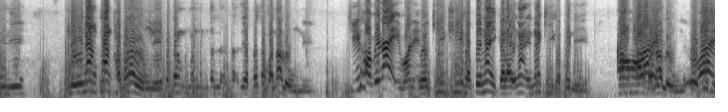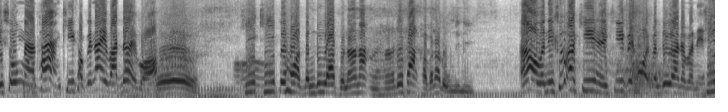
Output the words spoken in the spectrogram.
นี่นี่นี่นั่งทางเขาบ่ได้ลงนี่ไปทางมันเดี๋ยวไปทางบ้านหน้าลงนี่ขี่เขาไปไหนบ่นี่เออขี่ขี่เขาไปไหนก็ไรนะไอ้หน้าขี่เขาไปนี่ทางทางบ้านหน้าลงนี่เออเอาไว้ส่งหน้าทางขี่เขาไปไหนวัดเด้อบ่เออ ขี่ขี่ไปหอดบันเดือพุ่นนะนะฮะได้ทางเขาบ้านหน้าลงนี่นี่อ้าววันนี้คือว่าขี่ให้ขี่ไปฮอดบันเดือน่ะบัดนี้ขี่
